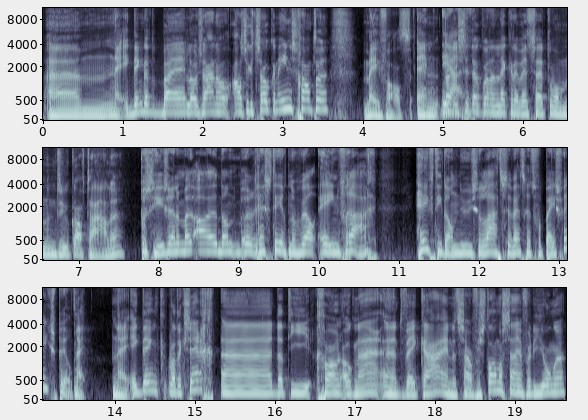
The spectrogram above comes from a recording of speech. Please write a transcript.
Ehm, nee, ik denk dat het bij Lozano, als ik het zo kan inschatten, meevalt. En dan Ja. is dit ook wel een lekkere wedstrijd om hem natuurlijk af te halen. Precies. En ah, dan resteert nog wel één vraag. Heeft hij dan nu zijn laatste wedstrijd voor PSV gespeeld? Nee. Nee, ik denk wat ik zeg, eh, dat hij gewoon ook na eh, het WK, en het zou verstandig zijn voor de jongen,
